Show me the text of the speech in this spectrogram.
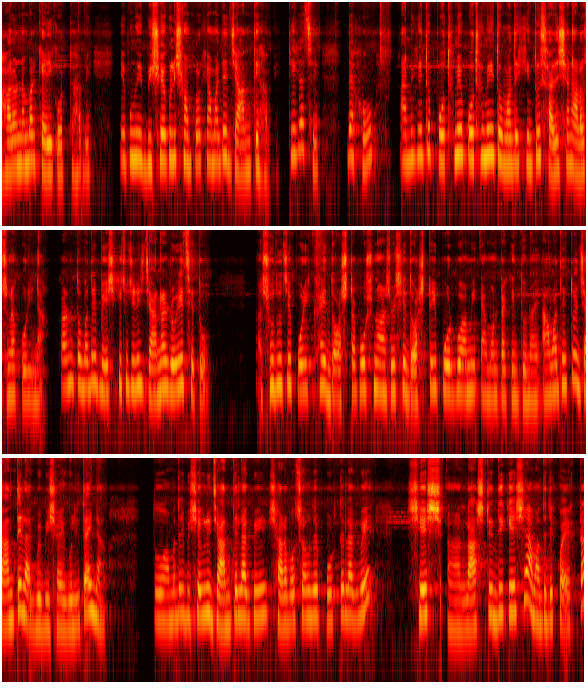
ভালো নাম্বার ক্যারি করতে হবে এবং এই বিষয়গুলি সম্পর্কে আমাদের জানতে হবে, ঠিক আছে? দেখো, আমি কিন্তু প্রথমে, প্রথমেই তোমাদের কিন্তু সাজেশান আলোচনা করি না। কারণ তোমাদের বেশ কিছু জিনিস জানার রয়েছে তো। শুধু যে পরীক্ষায় দশটা প্রশ্ন আসবে, সেই দশটাই পড়ব আমি এমনটা কিন্তু নয়। আমাদের তো জানতে লাগবে বিষয়গুলি, তাই না? তো আমাদের বিষয়গুলি জানতে লাগবে, সারা বছর আমাদের পড়তে লাগবে। শেষ লাস্টের দিকে এসে আমাদের কয়েকটা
